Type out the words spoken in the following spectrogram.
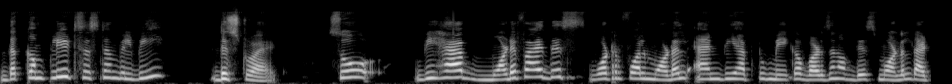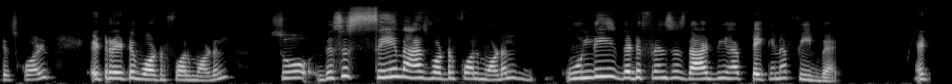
the complete system will be destroyed. So we have modified this waterfall model and we have to make a version of this model that is called iterative waterfall model. So this is same as waterfall model only the difference is that we have taken a feedback at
